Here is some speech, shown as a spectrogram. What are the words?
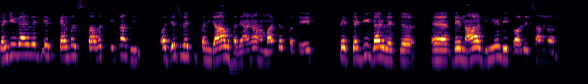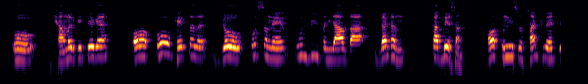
ਚੰਡੀਗੜ੍ਹ ਵਿੱਚ ਇੱਕ ਕੈਂਪਸ ਸਥਾਪਿਤ ਕੀਤਾ ਸੀ ਔਰ ਜਿਸ ਵਿੱਚ ਪੰਜਾਬ, ਹਰਿਆਣਾ, ਹਿਮਾਚਲ ਪ੍ਰਦੇਸ਼ ਤੇ ਚੰਡੀਗੜ੍ਹ ਵਿੱਚ ਦੇ ਨਾਲ ਜਿੰਨੇ ਵੀ ਕਾਲਜ ਸਨ, ਉਹ ਸ਼ਾਮਲ ਕੀਤੇ ਗਏ। ਔਰ ਉਹ ਖੇਤਰ ਜੋ ਉਸ ਸਮੇਂ ਪੂਰਬੀ ਪੰਜਾਬ ਦਾ ਗਠਨ ਕਰਦੇ ਸਨ। ਔਰ 1960 ਵਿੱਚ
